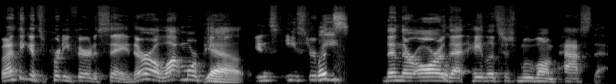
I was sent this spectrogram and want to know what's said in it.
But I think it's pretty fair to say there are a lot more people yeah. against Easterby let's, than there are that hey, let's just move on past that.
